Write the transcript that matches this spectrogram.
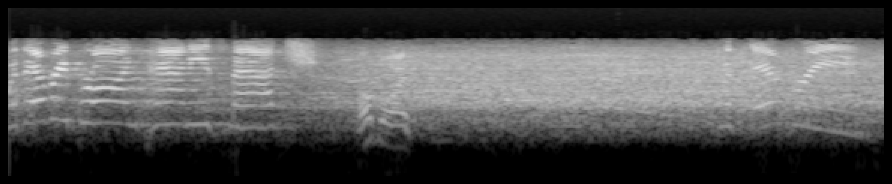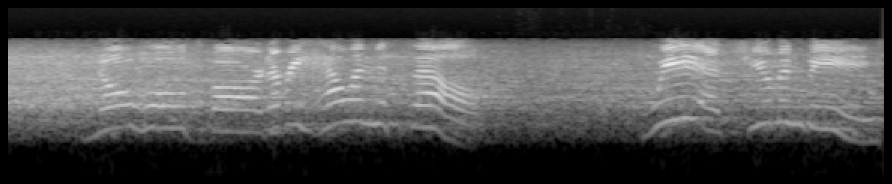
With every bra and panties match, Oh boy. with every no holds barred, every hell in the cell, we as human beings,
